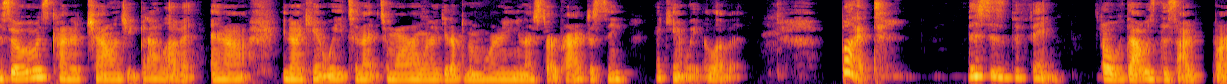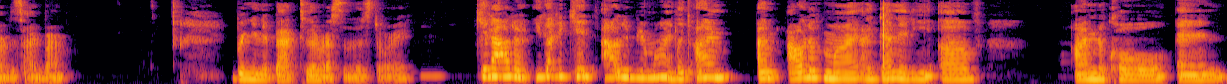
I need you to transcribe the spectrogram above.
And so it was kind of challenging, but I love it. And I, you know, I can't wait tonight, tomorrow when I get up in the morning and I start practicing. I can't wait. I love it. But this is the thing. Oh, that was the sidebar, the sidebar. Bringing it back to the rest of the story. Get out of you got to get out of your mind. Like I'm I'm out of my identity of I'm Nicole and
